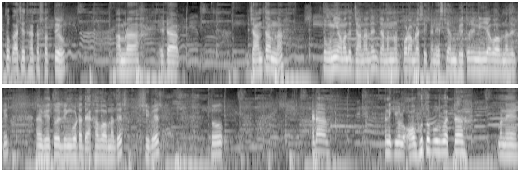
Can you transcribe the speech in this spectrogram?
এত কাছে থাকা সত্ত্বেও আমরা এটা জানতাম না। তো উনি আমাদের জানালেন, জানানোর পর আমরা সেখানে এসেছি। আমি ভেতরে নিয়ে যাব আপনাদেরকে। আমি ভেতরে লিঙ্গটা দেখাবো আপনাদের শিবের। তো এটা মানে কী বলব, অভূতপূর্ব একটা মানে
